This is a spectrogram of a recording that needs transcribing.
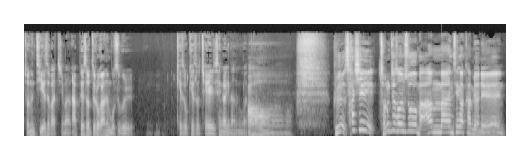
저는 뒤에서 봤지만 앞에서 들어가는 모습을 계속해서 제일 생각이 나는 것 같아요. 어, 그 사실 전웅태 선수 마음만 생각하면은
